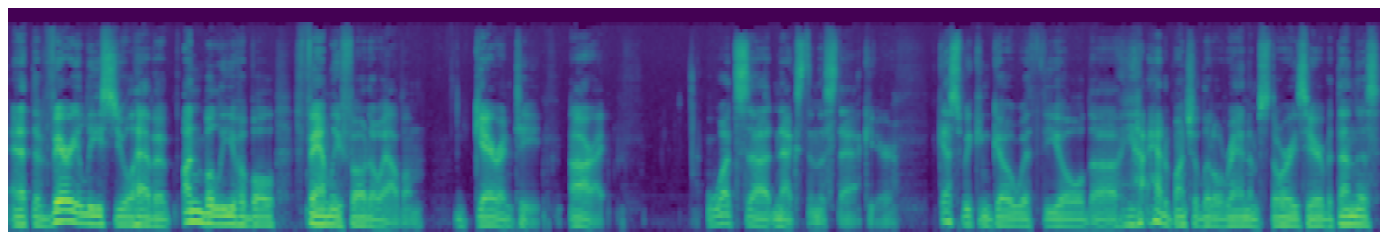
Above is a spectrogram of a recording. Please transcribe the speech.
and at the very least, you will have an unbelievable family photo album, guaranteed. All right, what's uh, next in the stack here? Guess we can go with the old uh yeah, I had a bunch of little random stories here, but then this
